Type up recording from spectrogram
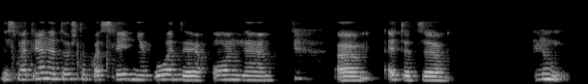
Несмотря на то, что последние годы он, э, э, этот, э, ну,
